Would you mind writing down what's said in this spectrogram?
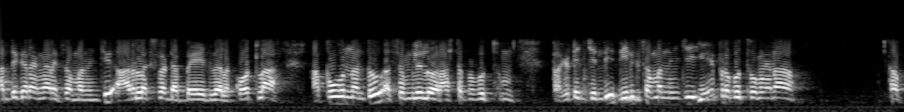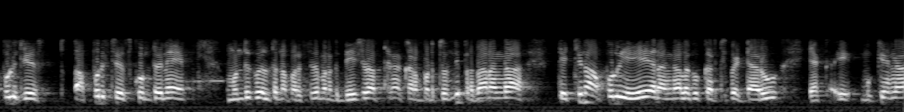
ఆర్థిక రంగానికి సంబంధించి ఆరు లక్షల డెబ్బై ఐదు వేల కోట్ల అప్పు ఉందంటూ అసెంబ్లీలో రాష్ట్ర ప్రభుత్వం ప్రకటించింది. దీనికి సంబంధించి ఏ ప్రభుత్వమైనా అప్పులు చేస్తూ అప్పులు చేసుకుంటూనే ముందుకు వెళ్తున్న పరిస్థితి మనకు దేశవ్యాప్తంగా కనపడుతుంది. ప్రధానంగా తెచ్చిన అప్పులు ఏ ఏ రంగాలకు ఖర్చు పెట్టారు ముఖ్యంగా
